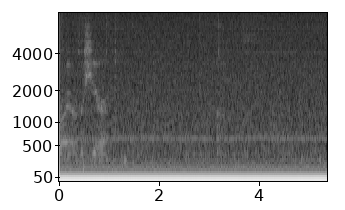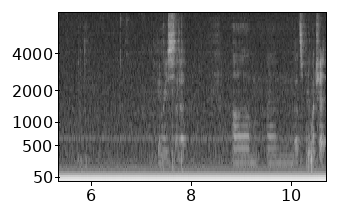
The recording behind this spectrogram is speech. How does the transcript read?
destroyer over here. you can reset it. Um, and that's pretty much it.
